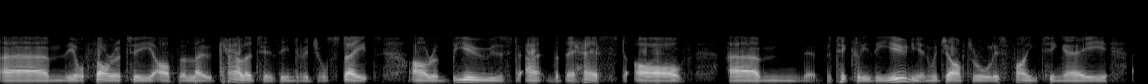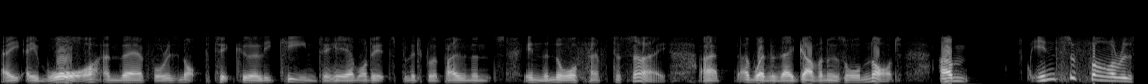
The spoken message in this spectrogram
um, the authority of the localities, the individual states, are abused at the behest of um, particularly the Union, which after all is fighting a, a, a, war and therefore is not particularly keen to hear what its political opponents in the North have to say, uh, whether they're governors or not. Um, insofar as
